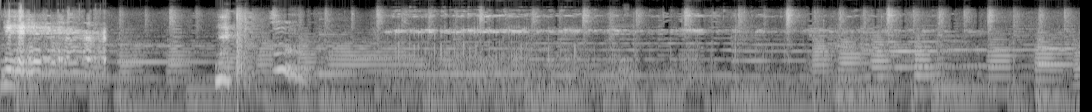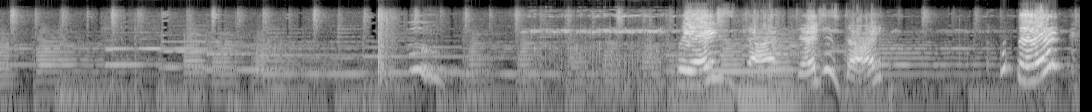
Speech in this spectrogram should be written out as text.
Wait, I just died. Did I just die? What the heck?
